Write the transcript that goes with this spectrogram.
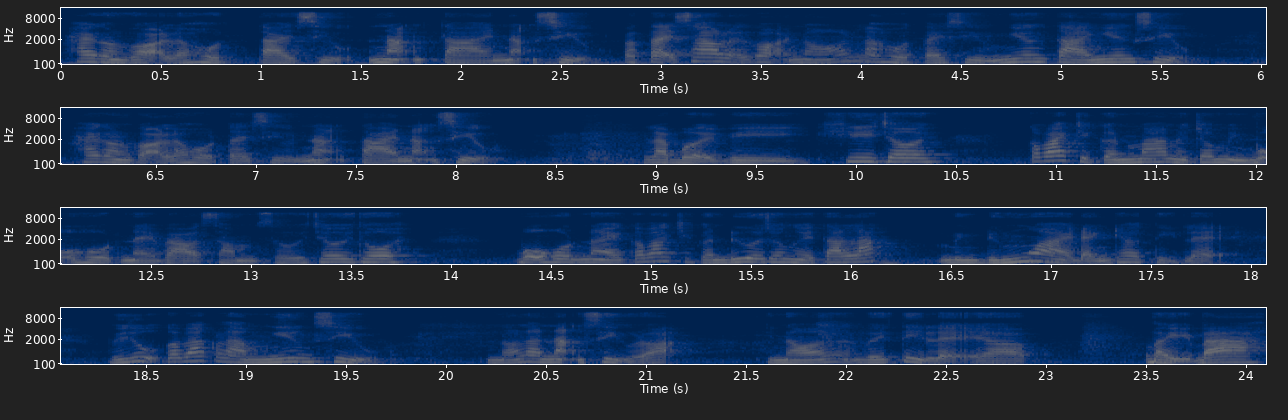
Hay còn gọi là hột tài xỉu nặng tài nặng xỉu. Và tại sao lại gọi nó là hột tài xỉu nghiêng tài nghiêng xỉu? Hay còn gọi là hột tài xỉu nặng tài nặng xỉu? Là bởi vì khi chơi các bác chỉ cần mang được cho mình bộ hột này vào sòng sới chơi thôi. Bộ hột này các bác chỉ cần đưa cho người ta lắc, mình đứng ngoài đánh theo tỷ lệ. Ví dụ các bác làm nghiêng xỉu, nó là nặng xỉu đó ạ, thì nó với tỷ lệ à, 73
